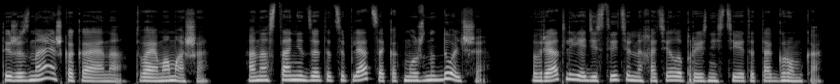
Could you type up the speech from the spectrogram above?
Ты же знаешь, какая она, твоя мамаша. Она станет за это цепляться как можно дольше. Вряд ли я действительно хотела произнести это так громко».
